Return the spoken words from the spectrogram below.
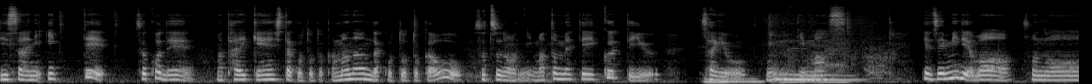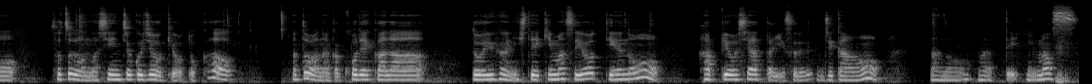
実際に行ってそこで、まあ、体験したこととか学んだこととかを卒論にまとめていくっていう作業になります。でゼミではその卒論の進捗状況とかあとはなんかこれからどういうふうにしていきますよっていうのを発表し合ったりする時間をあのもらっています。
